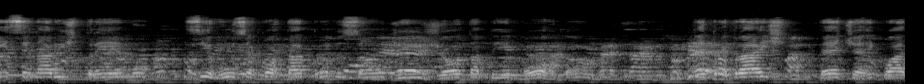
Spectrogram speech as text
em cenário extremo se Rússia cortar a produção de JP Morgan. Petrobras, PET R4,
